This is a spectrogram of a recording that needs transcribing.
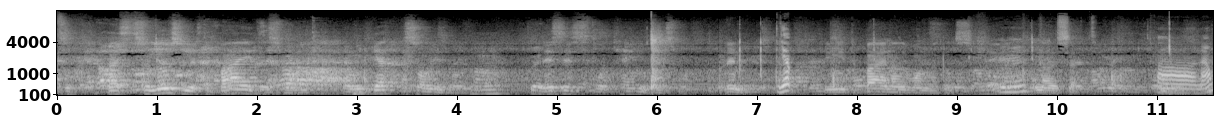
So my solution is to buy this one, and we get a solid one. This is what came with this one. Then Yep. you need to buy another one of those. Another set. Uh, no.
